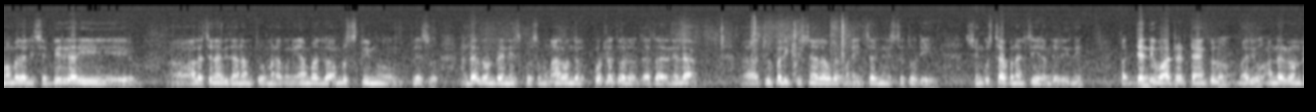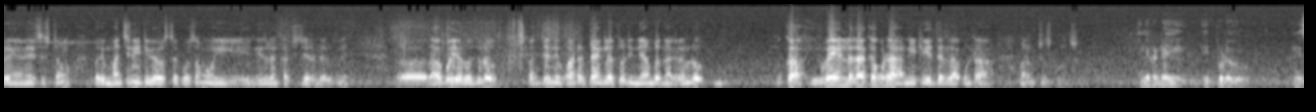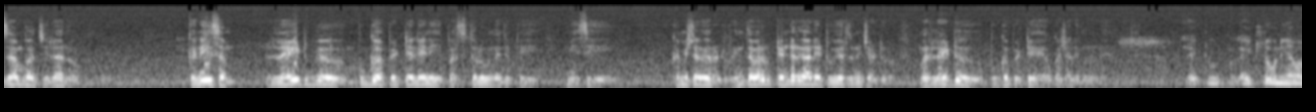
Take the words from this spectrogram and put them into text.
మహమ్మద్ అలీ షబ్బీర్ గారి ఆలోచన విధానంతో మనకు నియామాబాద్లో Amrut scheme plus under ground drainage కోసం నాలుగు వందల కోట్లతో గత నెల జూపల్లి కృష్ణారావు గారు మన ఇన్ఛార్జ్ మినిస్టర్ తోటి చేయడం జరిగింది. పద్దెనిమిది వాటర్ ట్యాంకులు మరియు అండర్ గ్రౌండ్ డ్రైనేజ్ సిస్టమ్ మరియు మంచినీటి వ్యవస్థ కోసం ఈ నిధులను ఖర్చు చేయడం జరుగుతుంది. రాబోయే రోజుల్లో పద్దెనిమిది వాటర్ ట్యాంకులతో నిజామాబాద్ నగరంలో ఒక ఇరవై ఏళ్ళ దాకా కూడా నీటి ఎద్దరు రాకుండా మనం చూసుకోవచ్చు. ఎందుకంటే ఇప్పుడు నిజామాబాద్ జిల్లాలో కనీసం లైట్ బుగ్గ పెట్టలేని పరిస్థితులు ఉందని చెప్పి మీ కమిషనర్ గారు అంటారు. ఇంతవరకు టెండర్ కాలే టూ ఇయర్స్ నుంచి అంటారు. మరి లైట్ బుగ్గ పెట్టే అవకాశాలు ఏమైనా ఉన్నాయా? లైట్లు లైట్లు నియమ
